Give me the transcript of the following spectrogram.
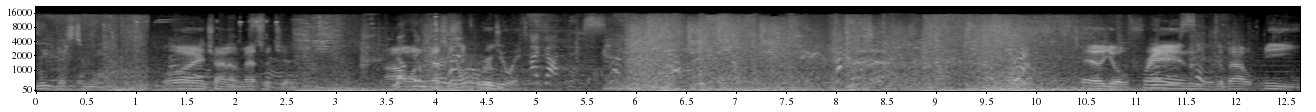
Leave this to me. Boy, I ain't trying to mess with you. I don't want to mess with the Don't crew. overdo it. I got this. Tell your friends about me.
